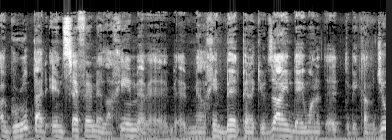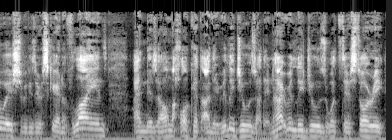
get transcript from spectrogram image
a group that in Sefer Melachim, uh, Melachim Bet Perek Zayin, they wanted to become Jewish because they were scared of lions. And there's a whole mahloket. Are they really Jews? Are they not really Jews? What's their story?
